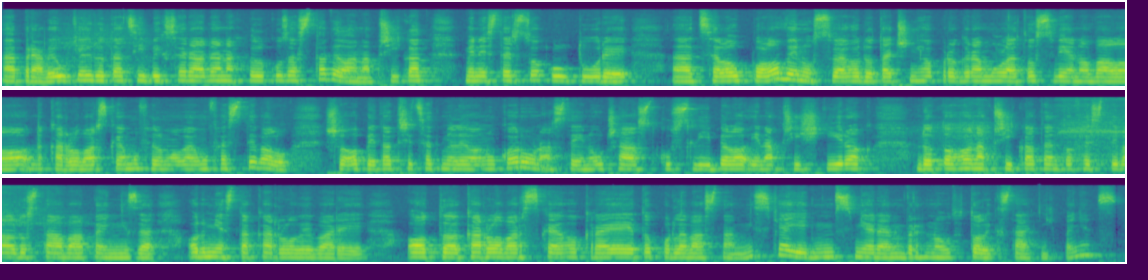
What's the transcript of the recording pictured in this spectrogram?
A právě u těch dotací bych se ráda na chvilku zastavila. Například Ministerstvo kultury eh, celou polovinu svého dotačního programu programu letos věnovalo Karlovarskému filmovému festivalu. Šlo o 35 milionů korun a stejnou částku slíbilo i na příští rok. Do toho například tento festival dostává peníze od města Karlovy Vary, od Karlovarského kraje. Je to podle vás na místě jedním směrem vrhnout tolik státních peněz?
